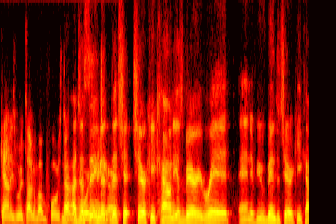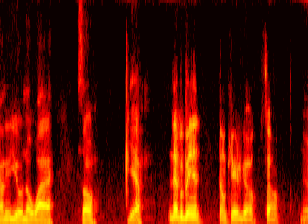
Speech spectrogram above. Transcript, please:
counties we were talking about before we started. No. I just seen that, are- that Ch- Cherokee County is very red, and if you've been to Cherokee County, you'll know why. So, yeah, never been. Don't care to go. So Yeah.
